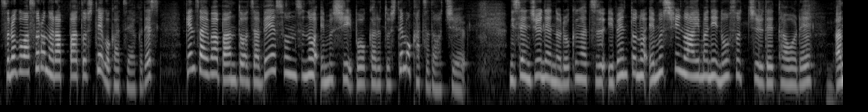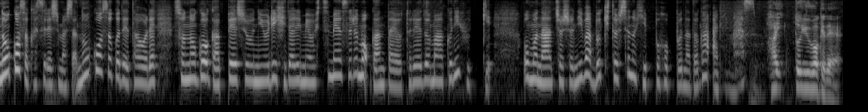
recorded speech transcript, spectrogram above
その後はソロのラッパーとしてご活躍です。現在はバンドザ・ベーソンズの MC、ボーカルとしても活動中。2010年の6月、イベントの MC の合間に脳卒中で倒れ、あ脳梗塞失礼しました。脳梗塞で倒れ、その後合併症により左目を失明するも眼帯をトレードマークに復帰。主な著書には武器としてのヒップホップなどがあります。はい、というわけで、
